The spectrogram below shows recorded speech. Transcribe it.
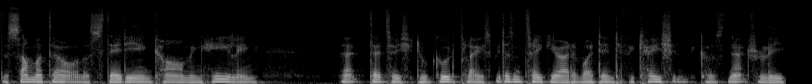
the samatha or the steadying, calming, healing. That that takes you to a good place, but it doesn't take you out of identification because naturally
